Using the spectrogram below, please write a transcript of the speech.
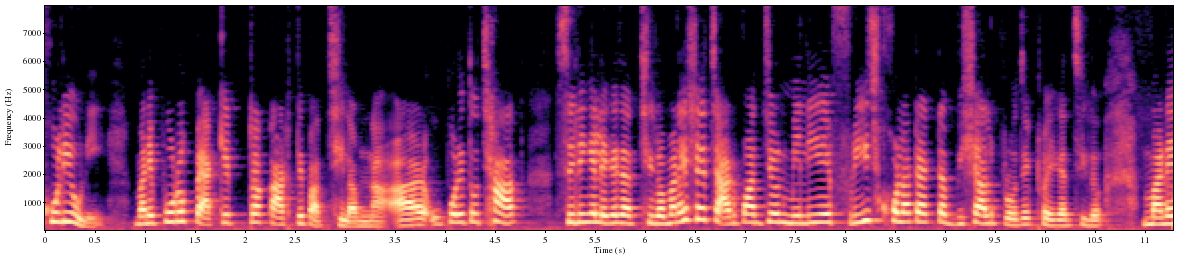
খুলিও নি মানে পুরো প্যাকেটটা কাটতে পারছিলাম না। আর উপরে তো ছাদ সিলিংয়ে লেগে যাচ্ছিল। মানে সে চার পাঁচজন মিলিয়ে ফ্রিজ খোলাটা একটা বিশাল প্রজেক্ট হয়ে গেছিল। মানে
